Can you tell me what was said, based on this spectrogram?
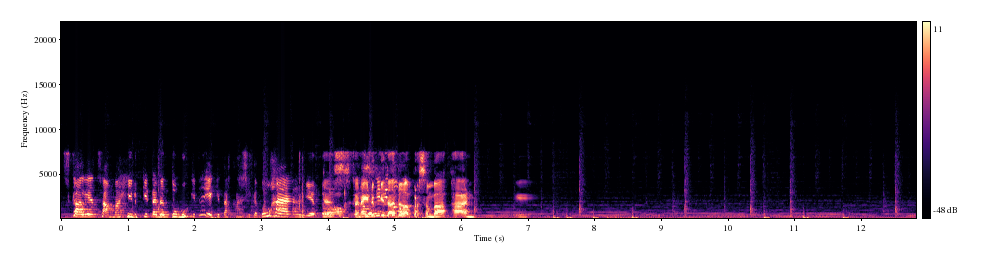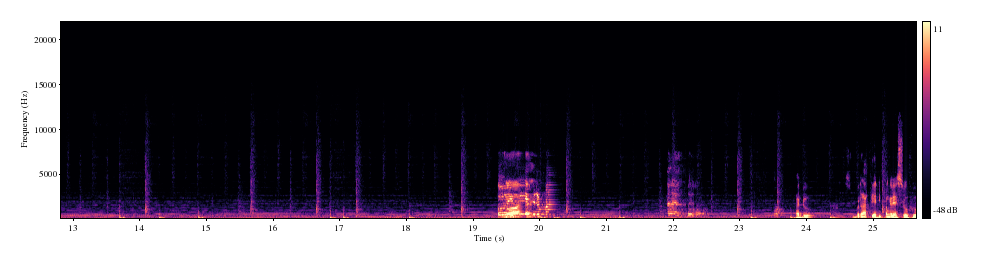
sekalian sama hidup kita dan tubuh kita ya kita kasih ke Tuhan gitu Yes, Nah, karena hidup mungkin kita itu- adalah persembahan. Mana tuh? Aduh, beratnya dipanggilnya suhu.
